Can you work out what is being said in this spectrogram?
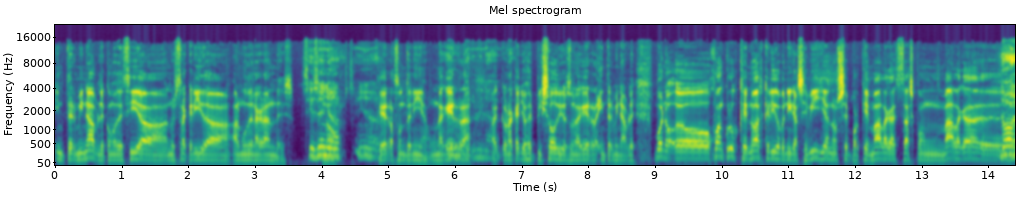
interminable, como decía nuestra querida Almudena Grandes. Sí, señor, Qué razón tenía, una guerra, con aquellos episodios de una guerra interminable. Bueno, oh, Juan Cruz, que no has querido venir a Sevilla, no sé por qué Málaga, estás con Málaga. Eh, no,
